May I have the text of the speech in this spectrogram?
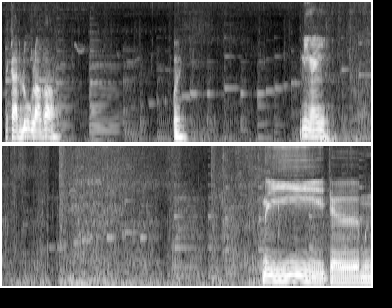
ไปกัดลูกเราเปล่า เฮ้ย นี่ไง นี่เจอมึง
